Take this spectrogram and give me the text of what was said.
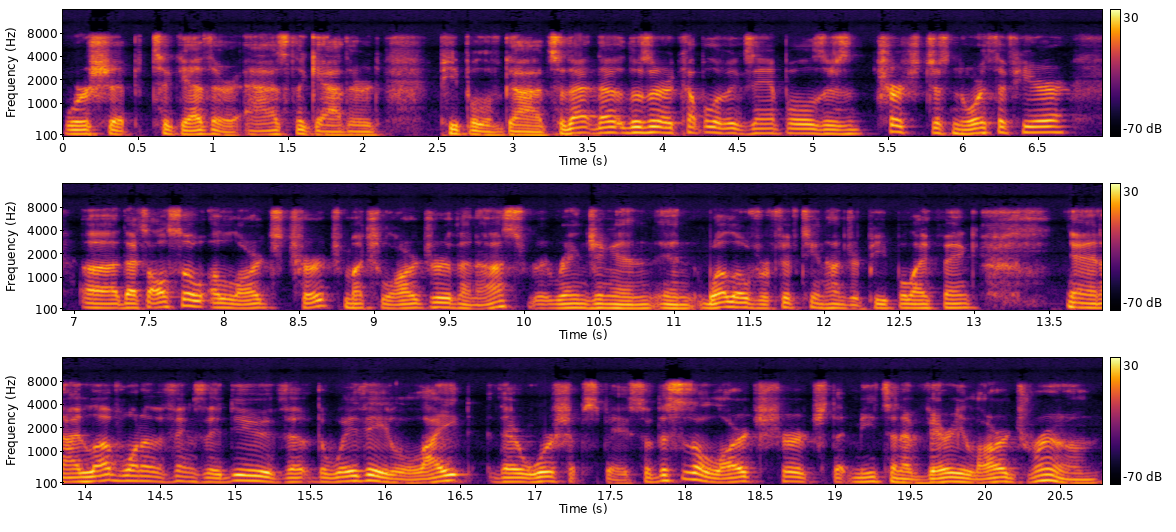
worship together as the gathered people of God. So that, that those are a couple of examples. There's a church just north of here uh, that's also a large church, much larger than us, ranging in in well over 1,500 people, I think. And I love one of the things they do, the, the way they light their worship space. So, this is a large church that meets in a very large room.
